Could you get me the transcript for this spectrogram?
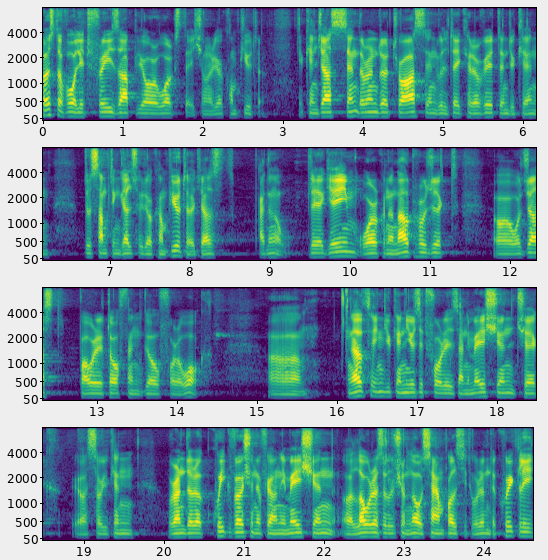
first of all, it frees up your workstation or your computer. You can just send the render to us and we'll take care of it and you can do something else with your computer. Just, I don't know, play a game, work on another project, uh, or just power it off and go for a walk. Um, another thing you can use it for is animation check. Uh, so you can render a quick version of your animation, uh, low resolution, low samples, it will render quickly.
